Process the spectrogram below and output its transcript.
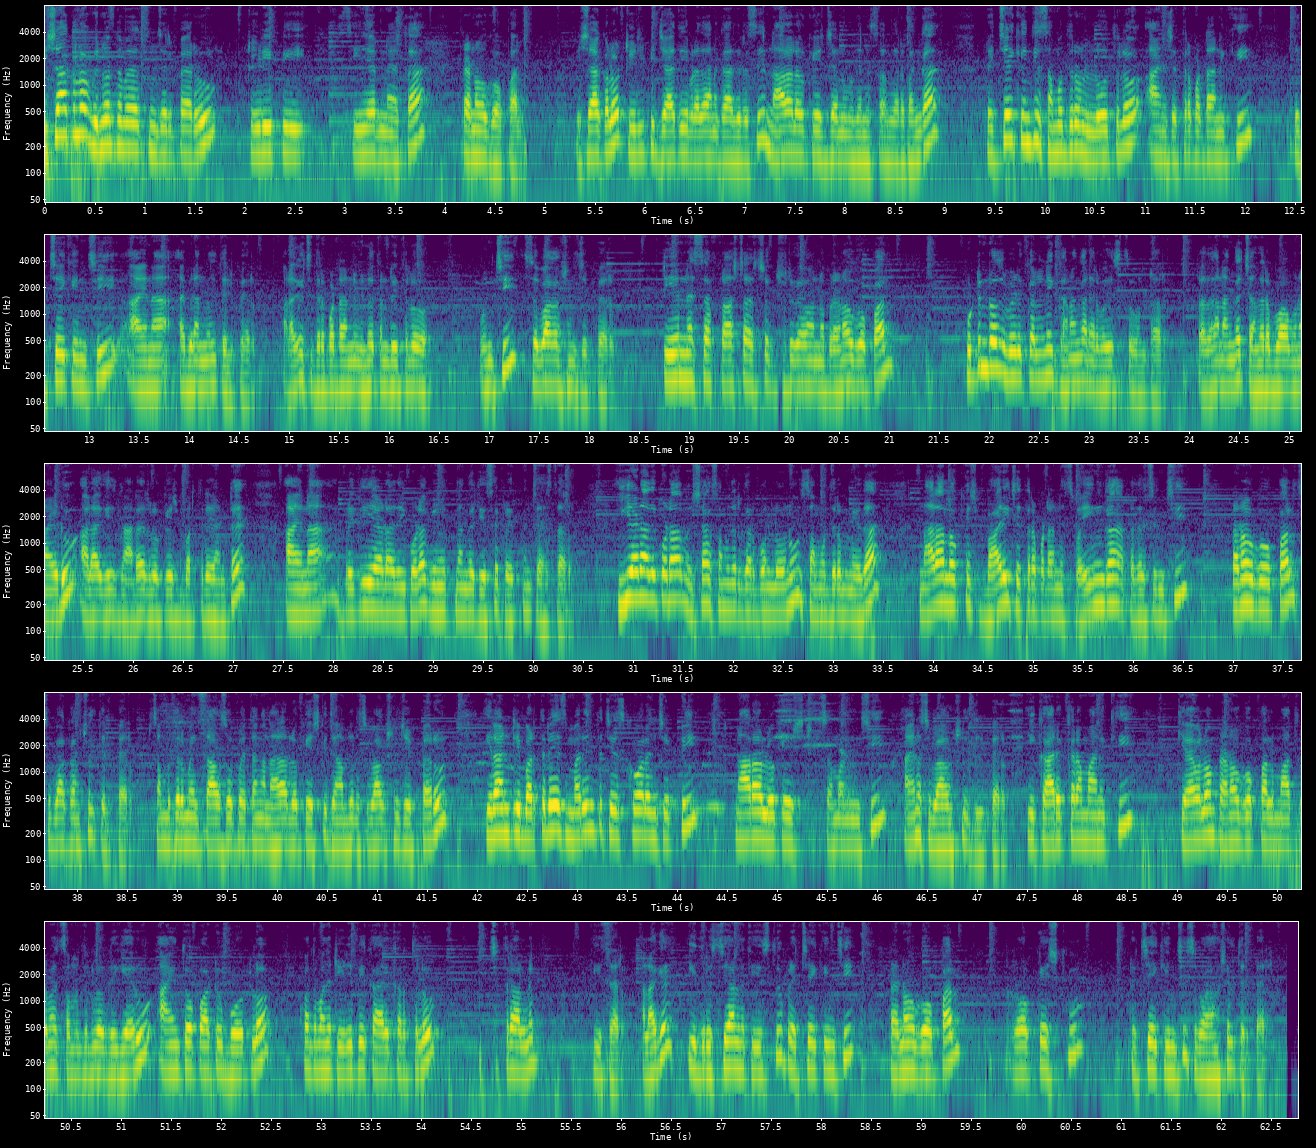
విశాఖలో వినూత్న ప్రదర్శన జరిపారు టీడీపీ సీనియర్ నేత ప్రణవ్ గోపాల్. విశాఖలో టీడీపీ జాతీయ ప్రధాన కార్యదర్శి నారా లోకేష్ జన్మదిన సందర్భంగా ప్రత్యేకించి సముద్రం లోతులో ఆయన చిత్రపటానికి ప్రత్యేకించి ఆయన అభినందనలు తెలిపారు. అలాగే చిత్రపటాన్ని వినూత్న రీతిలో ఉంచి శుభాకాంక్షలు చెప్పారు. టీఎన్ఎస్ఎఫ్ రాష్ట్ర అధ్యక్షుడిగా ఉన్న ప్రణవ్ గోపాల్ పుట్టినరోజు వేడుకల్ని ఘనంగా నిర్వహిస్తూ ఉంటారు. ప్రధానంగా చంద్రబాబు నాయుడు అలాగే నారా లోకేష్ బర్త్డే అంటే ఆయన ప్రతి ఏడాది కూడా వినూత్నంగా చేసే ప్రయత్నం చేస్తారు. ఈ ఏడాది కూడా విశాఖ సముద్ర గర్భంలోనూ సముద్రం మీద నారా లోకేష్ భారీ చిత్రపటాన్ని స్వయంగా ప్రదర్శించి ప్రణవ్ గోపాల్ శుభాకాంక్షలు తెలిపారు. సముద్రం మీద సాహసోపేతంగా నారా లోకేష్కి జన్మదిన శుభాకాంక్షలు చెప్పారు. ఇలాంటి బర్త్డేస్ మరింత చేసుకోవాలని చెప్పి నారా లోకేష్ సంబంధించి ఆయన శుభాకాంక్షలు తెలిపారు. ఈ కార్యక్రమానికి కేవలం ప్రణవ్ గోపాల్ మాత్రమే సముద్రంలో దిగారు. ఆయనతో పాటు బోట్లో కొంతమంది టీడీపీ కార్యకర్తలు చిత్రాలను తీశారు. అలాగే ఈ దృశ్యాలను తీస్తూ ప్రత్యేకించి ప్రణవ్ గోపాల్ లోకేష్కు ప్రత్యేకించి శుభాకాంక్షలు తెలిపారు.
